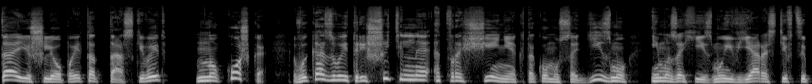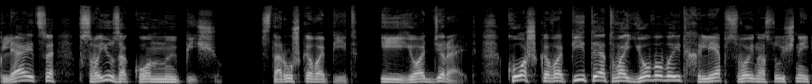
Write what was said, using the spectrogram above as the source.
Та и шлепает, оттаскивает, но кошка выказывает решительное отвращение к такому садизму и мазохизму и в ярости вцепляется в свою законную пищу. Старушка вопит, и ее отдирает. Кошка вопит и отвоевывает хлеб свой насущный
